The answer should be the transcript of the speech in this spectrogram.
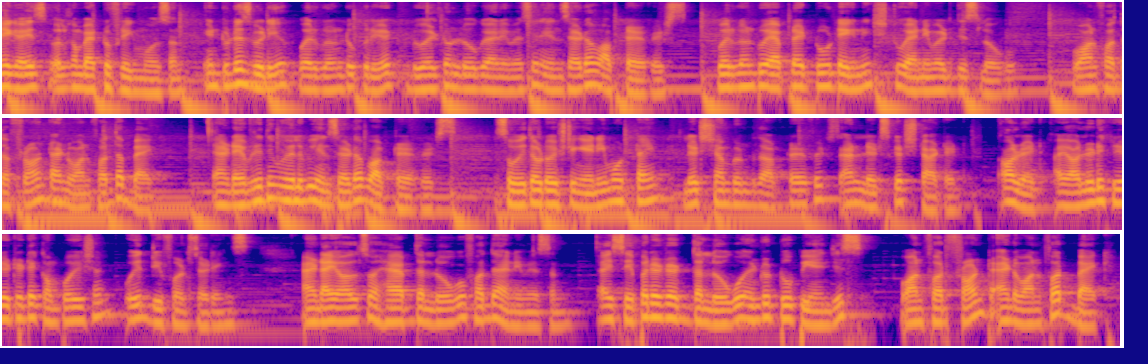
Hey guys, welcome back to Freak Motion. In today's video, we're going to create dual tone logo animation inside of After Effects. We're going to apply two techniques to animate this logo, one for the front and one for the back. And everything will be inside of After Effects. So without wasting any more time, let's jump into the After Effects and let's get started. Alright, I already created a composition with default settings. And I also have the logo for the animation. I separated the logo into two PNGs, one for front and one for back.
